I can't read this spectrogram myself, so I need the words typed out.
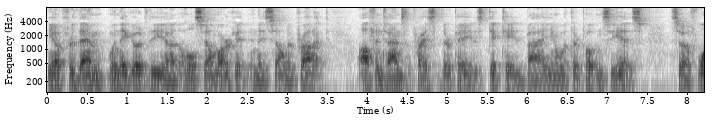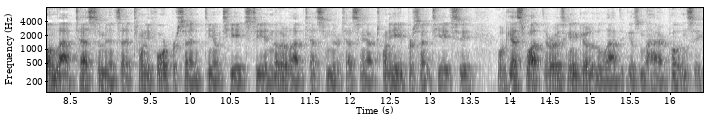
You know, for them when they go to the uh, the wholesale market and they sell their product, oftentimes the price that they're paid is dictated by you know what their potency is. So if one lab tests them and it's at 24%, you know, THC, and another lab tests them and they're testing out 28% THC, well, guess what? They're always going to go to the lab that gives them the higher potency.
